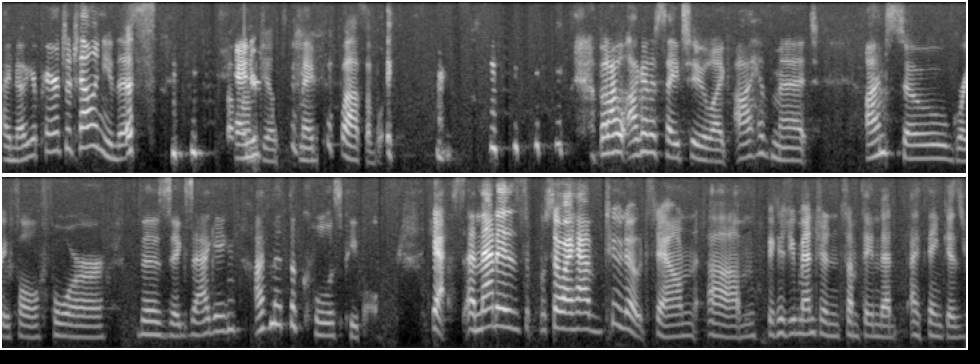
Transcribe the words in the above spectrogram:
I know your parents are telling you this. and you're maybe possibly. but I, I got to say too, like I have met, I'm so grateful for the zigzagging. I've met the coolest people. Yes, and that is so. I have two notes down um, because you mentioned something that I think is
